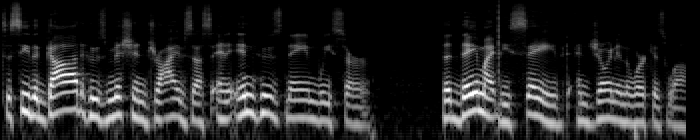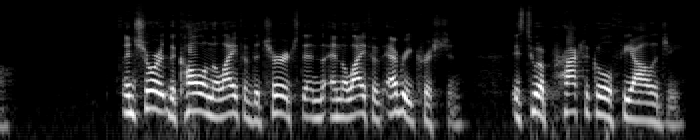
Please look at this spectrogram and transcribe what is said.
to see the God whose mission drives us and in whose name we serve, that they might be saved and join in the work as well. In short, the call on the life of the church and the life of every Christian is to a practical theology,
